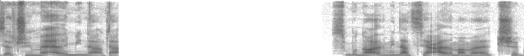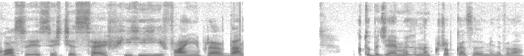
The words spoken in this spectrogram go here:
zacznijmy eliminację. Smutna eliminacja, ale mamy trzy głosy. Jesteście safe. Hi, hi, hi, fajnie, prawda? Kto będzie eliminowany, kropka jest eliminowana.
